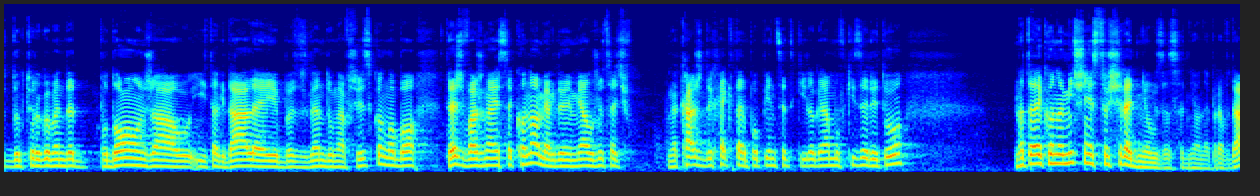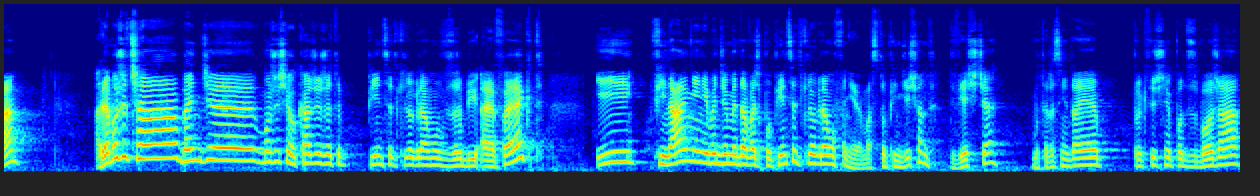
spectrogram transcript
do którego będę podążał i tak dalej, bez względu na wszystko, no bo też ważna jest ekonomia. Gdybym miał rzucać na każdy hektar po 500 kg kizerytu, no to ekonomicznie jest to średnio uzasadnione, prawda? Ale może trzeba będzie, może się okaże, że te 500 kg zrobi efekt i finalnie nie będziemy dawać po 500 kg, nie wiem, a 150, 200? Bo teraz nie daje praktycznie pod zboża,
